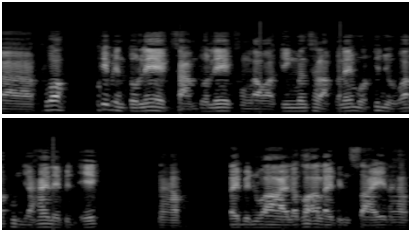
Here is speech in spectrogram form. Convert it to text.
อ่าพวกที่เป็นตัวเลขสามตัวเลขของเราอะจริงมันสลับกันได้หมดขึ้นอยู่ว่าคุณจะให้อะไรเป็น x นะครับ อะไรเป็น y แล้วก็อะไรเป็นไซส์นะครับ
